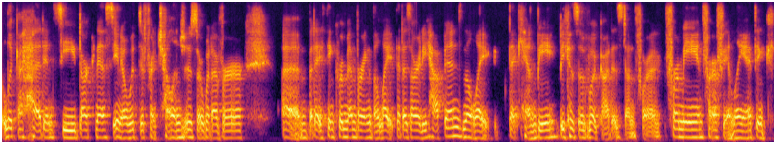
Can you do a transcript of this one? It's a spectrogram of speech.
look ahead and see darkness you know with different challenges or whatever um, but I think remembering the light that has already happened and the light that can be because of what God has done for for me and for our family, I think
